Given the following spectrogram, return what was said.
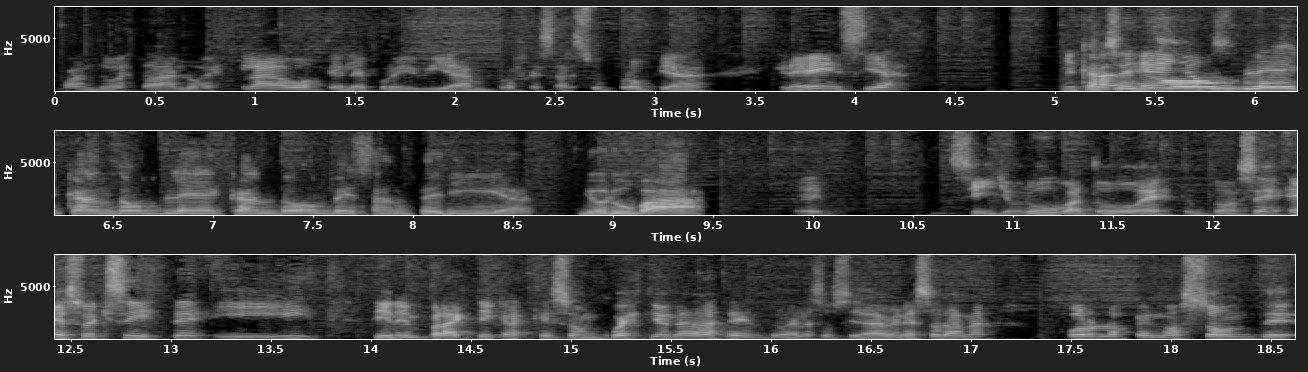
cuando estaban los esclavos que le prohibían profesar sus propias creencias. Entonces ellos, Candomble, candomble, candombe, santería, yorubá. eh, sí, Yoruba, todo esto. Entonces, eso existe y tienen prácticas que son cuestionadas dentro de la sociedad venezolana por los que no son de-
